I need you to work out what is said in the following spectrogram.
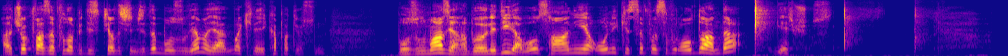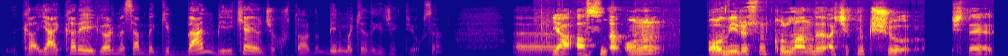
Ha, çok fazla floppy disk çalışınca da bozuluyor ama yani makineyi kapatıyorsun. Bozulmaz yani. Bu öyle değil ama o saniye 12.00 olduğu anda geçmiş olsun. Ka- yani kareyi görmesem ben bir iki ay önce kurtardım. Benim makinede gidecekti yoksa. Ee... Ya aslında onun o virüsün kullandığı açıklık şu işte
